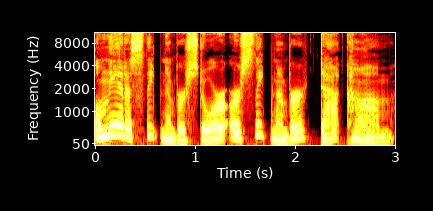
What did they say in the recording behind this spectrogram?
Only at a Sleep Number store or sleepnumber.com.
